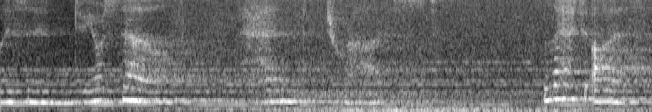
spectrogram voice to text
Listen to yourself and trust. Let us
